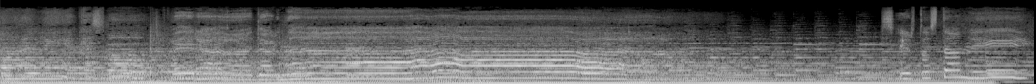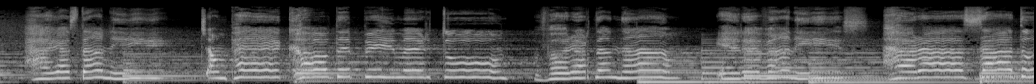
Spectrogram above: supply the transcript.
Որելի քեզ մոտ վերադառնա Սիրտս տանի Հայաստանի Ճամփեքով դեպի մեր տուն Որ արտանամ Երևանից Հարազատ ու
